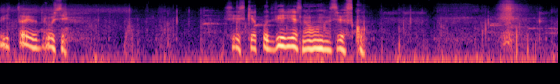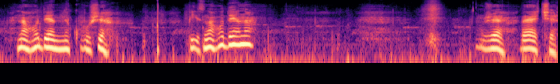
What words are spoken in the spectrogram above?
Вітаю, друзі. Сільське подвір'я знову на зв'язку. На годиннику вже пізна година. Вже вечір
